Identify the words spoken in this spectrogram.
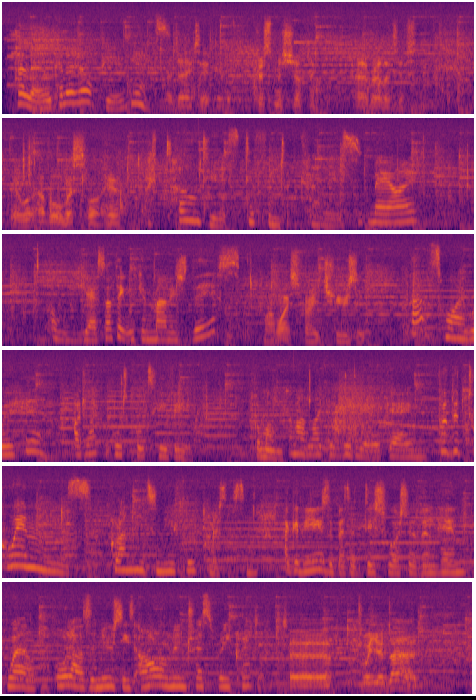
Hello, can I help you? Yes. I doubt it. Christmas shopping. Her relatives. They won't have all this lot here. I've told you it's different at Curry's. May I? Oh, yes, I think we can manage this. My wife's very choosy. That's why we're here. I'd like a portable TV. Come on. And I'd like a video game for the twins. Gran needs a new food processor. I could use a better dishwasher than him. Well, all our Zanussis are on interest-free credit. Uh, for your dad?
